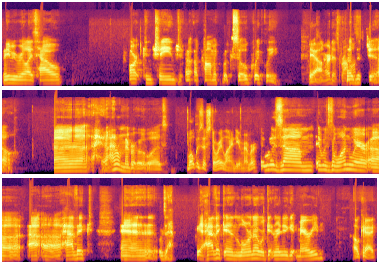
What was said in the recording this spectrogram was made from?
made me realize how art can change a, a comic book so quickly. yeah The artist, Does Ramos. it gel? Uh, I don't remember who it was. What was the storyline? Do you remember? It was um it was the one where uh, uh, uh Havoc and was it, yeah Havoc and Lorna were getting ready to get married Okay.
